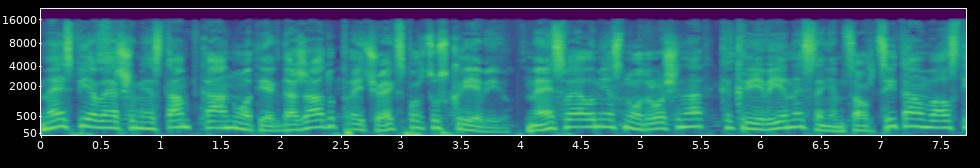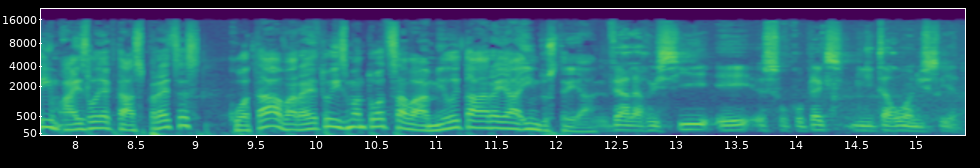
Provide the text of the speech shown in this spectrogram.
Mēs pievēršamies tam, kā notiek dažādu preču eksports uz Krieviju. Mēs vēlamies nodrošināt, ka Krievija nesaņem caur citām valstīm aizliegtās preces, ko tā varētu izmantot savā militārajā industrijā. Vers la Russie et son complexe militaro-industriel.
